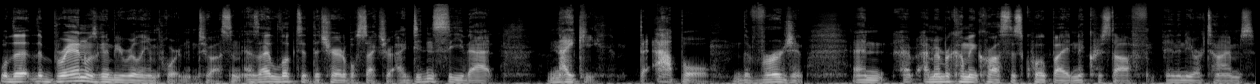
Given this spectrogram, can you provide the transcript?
Well, the, the brand was going to be really important to us. And as I looked at the charitable sector, I didn't see that Nike, the Apple, the Virgin. And I, I remember coming across this quote by Nick Kristof in the New York Times.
